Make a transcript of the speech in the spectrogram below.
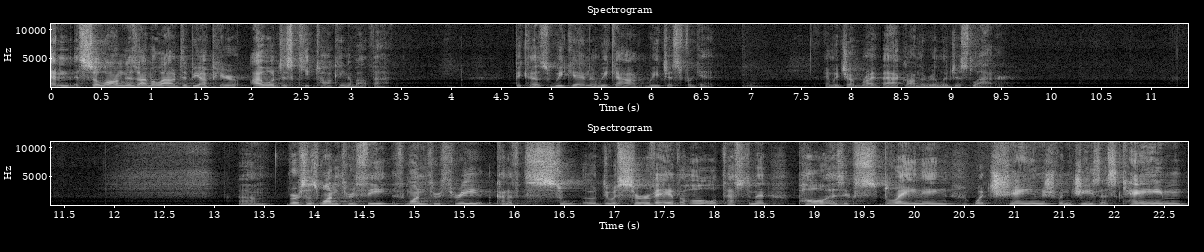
And so long as I'm allowed to be up here, I will just keep talking about that. Because week in and week out, we just forget. And we jump right back on the religious ladder. Um, verses 1 through, three, 1 through 3 kind of do a survey of the whole Old Testament. Paul is explaining what changed when Jesus came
